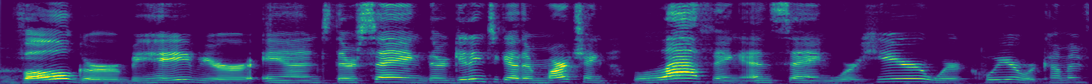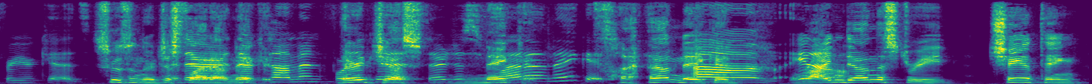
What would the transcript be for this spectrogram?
vulgar behavior, and they're saying they're getting together, marching, laughing, and saying, "We're here. We're queer. We're coming for your kids." Susan, they're just They're- flat out naked. Coming for they're the just They're just naked. flat out naked. Flat out naked, Um, riding know. down the street, chanting,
